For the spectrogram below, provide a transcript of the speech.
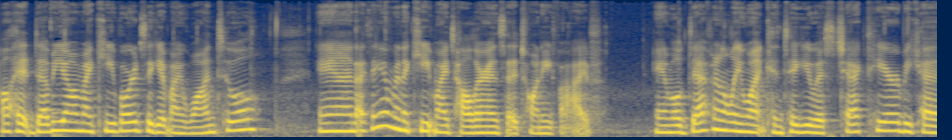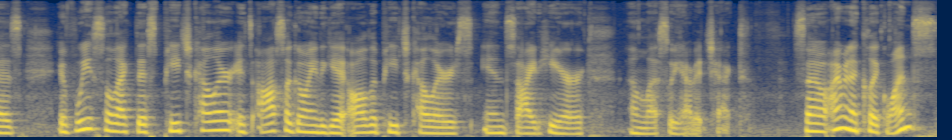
I'll hit W on my keyboard to get my wand tool, and I think I'm going to keep my tolerance at 25. And we'll definitely want contiguous checked here because if we select this peach color, it's also going to get all the peach colors inside here unless we have it checked. So I'm going to click once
